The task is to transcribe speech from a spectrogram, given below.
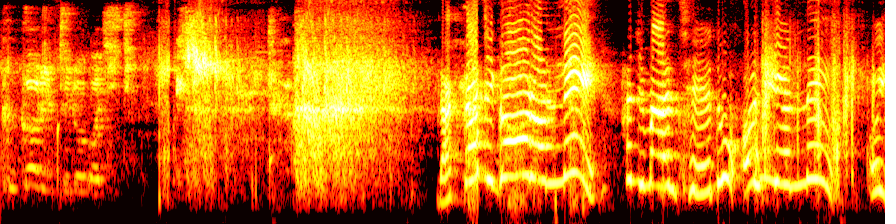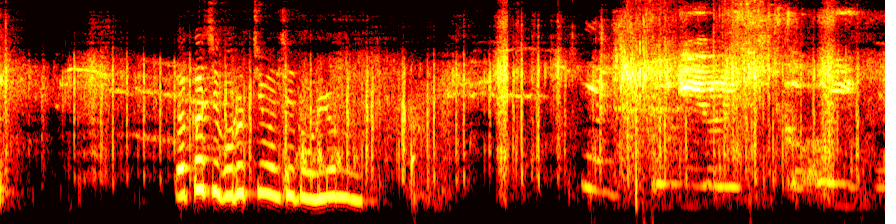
그거를 들어가시죠. 나까지 걸었네! 하지만 쟤도 올렸네! 어이. 나까지 걸었지만 쟤도 올렸는데. 우리 여기가 어이구.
